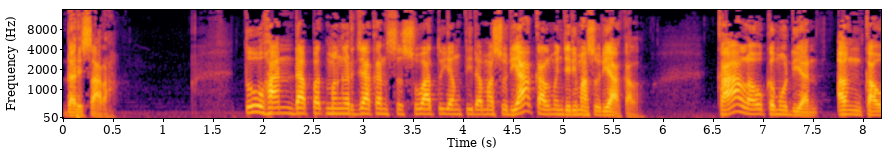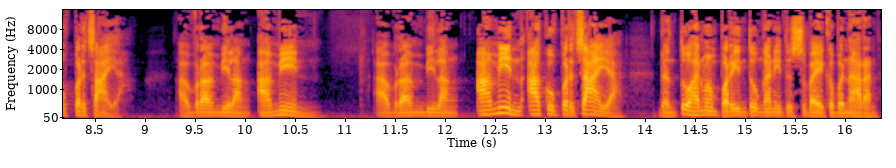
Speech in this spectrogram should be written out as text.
dari Sarah. Tuhan dapat mengerjakan sesuatu yang tidak masuk di akal menjadi masuk di akal. Kalau kemudian engkau percaya. Abraham bilang amin. Abraham bilang amin aku percaya. Dan Tuhan memperhitungkan itu sebagai kebenaran.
